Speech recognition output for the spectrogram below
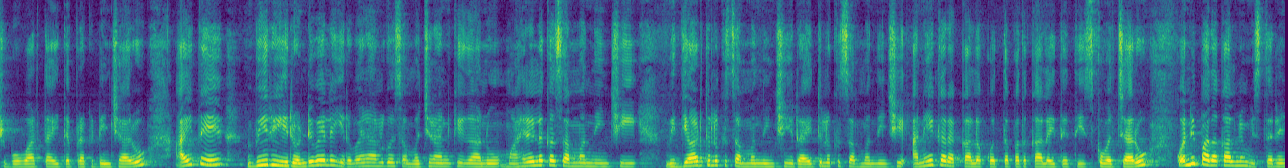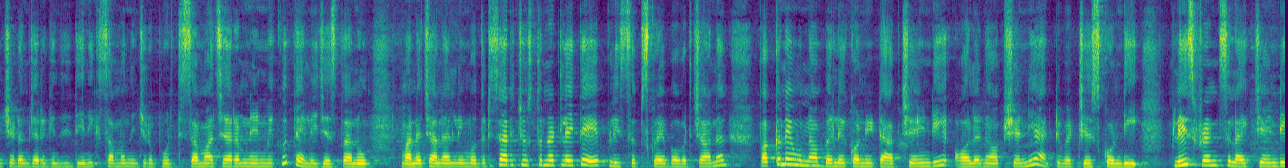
శుభవార్త అయితే ప్రకటించారు. అయితే వీరి రెండు వేల ఇరవై నాలుగో సంవత్సరానికి గాను మహిళలకు సంబంధించి విద్యార్థులకు సంబంధించి రైతులకు సంబంధించి అనేక రకాల కొత్త పథకాలు అయితే తీసుకువచ్చారు. కొన్ని పథకాలను విస్తరించడం జరిగింది. దీనికి సంబంధించిన పూర్తి సమాచారం నేను మీకు తెలియజేస్తాను. మన ఛానల్ని మొదటిసారి చూస్తున్నట్లయితే ప్లీజ్ సబ్స్క్రైబ్ అవర్ ఛానల్. పక్కనే ఉన్న బెల్లైకాన్ని ట్యాప్ చేయండి. ఆల్ అనే ఆప్షన్ని యాక్టివేట్ చేసుకోండి. ప్లీజ్ ఫ్రెండ్స్ లైక్ చేయండి.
